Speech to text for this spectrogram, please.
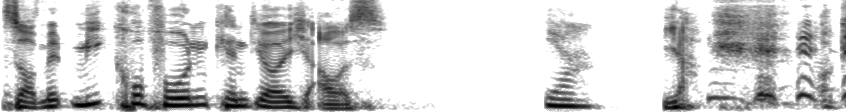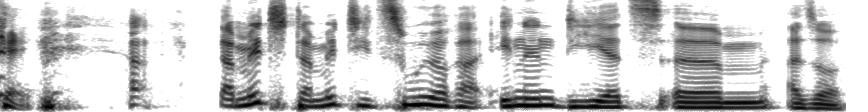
So, mit Mikrofon kennt ihr euch aus. Ja. Ja, okay. damit, damit die ZuhörerInnen, die jetzt, ähm, also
